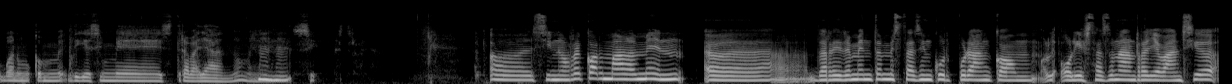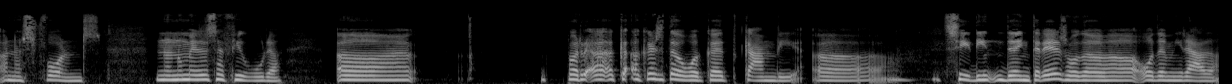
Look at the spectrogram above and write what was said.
bueno, com diguéssim, més treballat, no? Més, mm -hmm. Sí, més treballat. Uh, si no record malament, eh, darrerament també estàs incorporant com, o li estàs donant rellevància en el fons, no només a la figura. Eh, per, a, a què es deu aquest canvi? Eh, sí, d'interès o, de, o de mirada?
